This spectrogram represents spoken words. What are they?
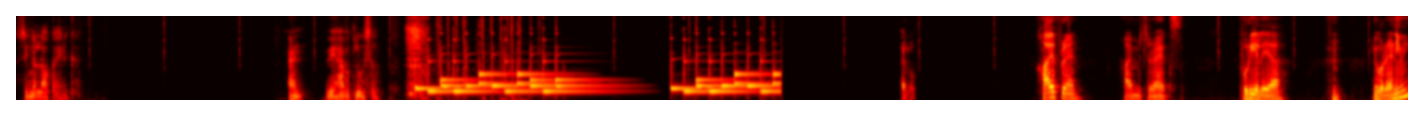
சிக்னல் லாக் ஆகிருக்கு and we have a clue sir hi friend hi mister ஆக்ஸ் புரியலையா? யுவர் எனிமி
